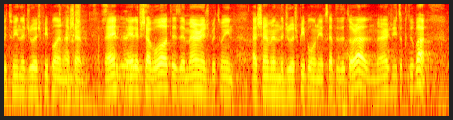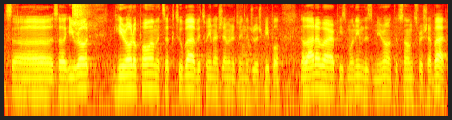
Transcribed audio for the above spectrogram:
between the Jewish people and Hashem. Right? read it. And if Shavuot is a marriage between Hashem and the Jewish people when he accepted the Torah, marriage needs a ketubah. So, so he wrote, he wrote a poem. It's a ketubah between Hashem and between the Jewish people. A lot of our pismonim, the zmirot, the songs for Shabbat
